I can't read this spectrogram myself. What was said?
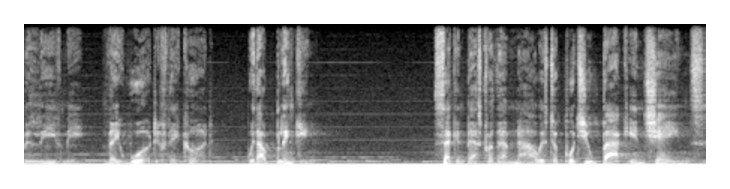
Believe me, they would if they could, without blinking. Second best for them now is to put you back in chains.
